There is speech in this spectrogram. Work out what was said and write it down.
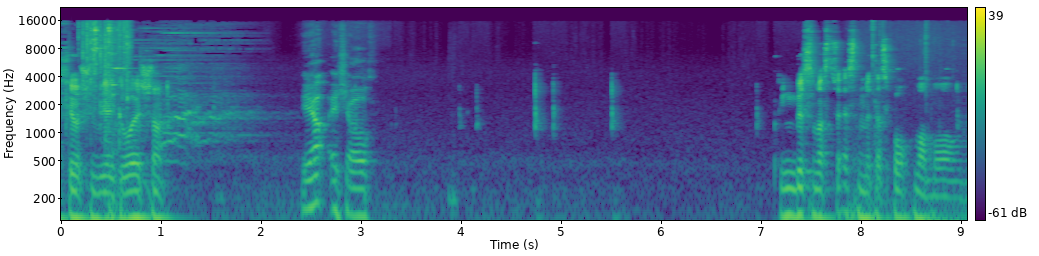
Ich höre schon wieder Geräusche. Ja, ich auch. Bring ein bisschen was zu essen mit, das brauchen wir morgen.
